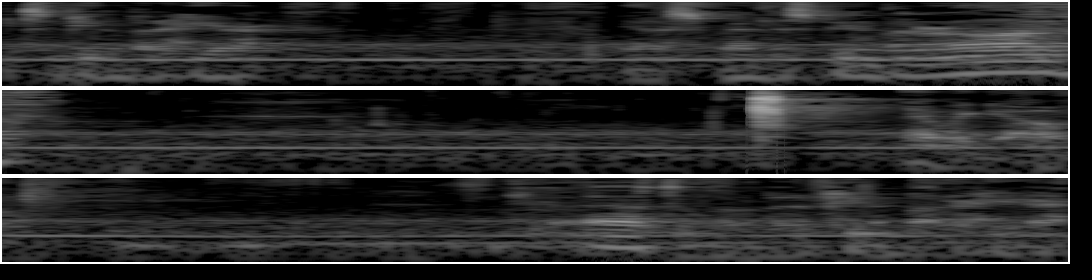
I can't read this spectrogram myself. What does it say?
Get some peanut butter here. Gotta spread this peanut butter on. There we go. Just a little peanut butter here.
